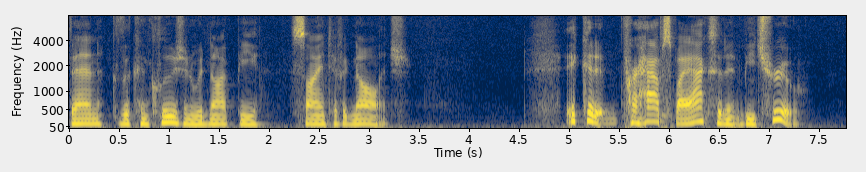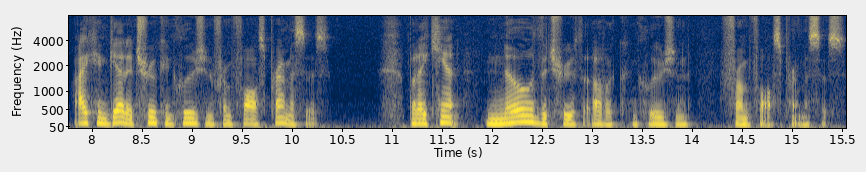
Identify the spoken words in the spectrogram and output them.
then the conclusion would not be scientific knowledge. It could perhaps by accident be true. I can get a true conclusion from false premises, but I can't know the truth of a conclusion from false premises.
